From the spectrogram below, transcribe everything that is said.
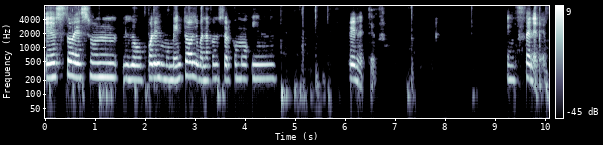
Esto es un, lo, por el momento lo van a conocer como infinitive. Infinitive.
